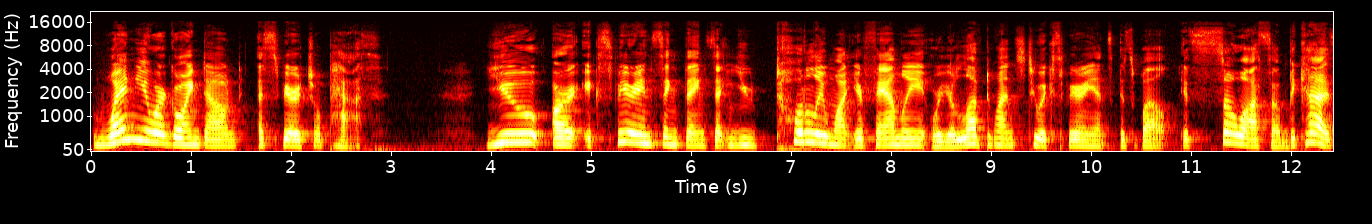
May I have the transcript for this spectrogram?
When you are going down a spiritual path, you are experiencing things that you totally want your family or your loved ones to experience as well. It's so awesome because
